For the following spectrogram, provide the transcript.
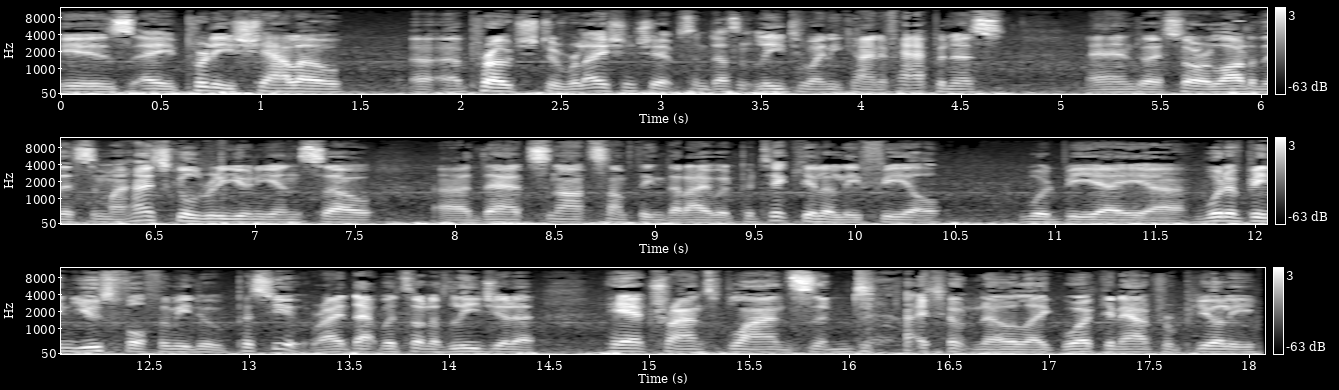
is a pretty shallow uh, approach to relationships and doesn't lead to any kind of happiness. And I saw a lot of this in my high school reunion, so uh, that's not something that I would particularly feel would be a uh, would have been useful for me to pursue, right? That would sort of lead you to hair transplants and I don't know, like working out for purely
